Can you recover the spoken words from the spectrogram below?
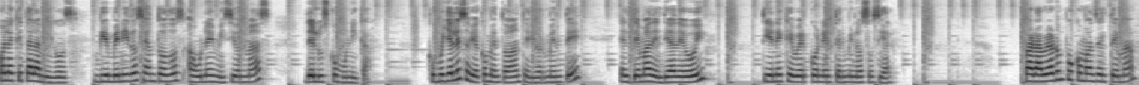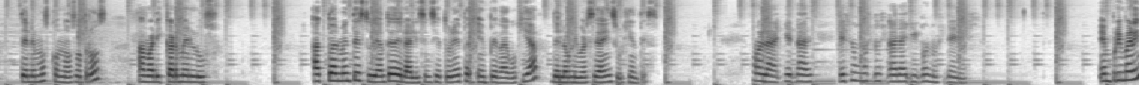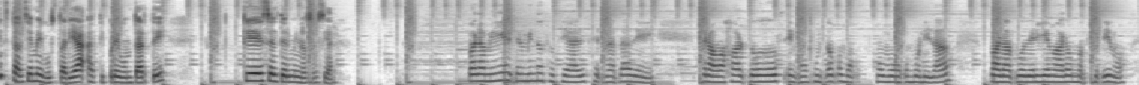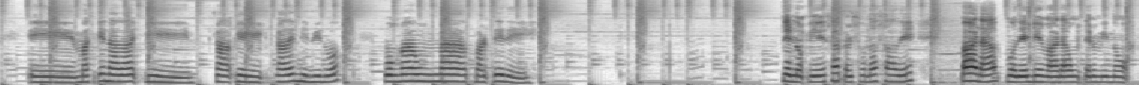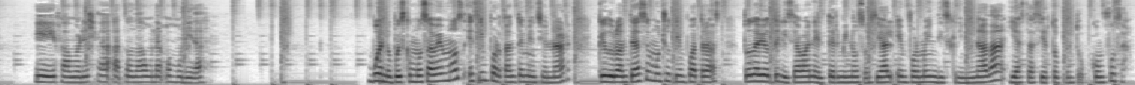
Hola, ¿qué tal amigos? Bienvenidos sean todos a una emisión más de Luz Comunica. Como ya les había comentado anteriormente, el tema del día de hoy tiene que ver con el término social. Para hablar un poco más del tema, tenemos con nosotros a Mari Carmen Luz, actualmente estudiante de la licenciatura en Pedagogía de la Universidad de Insurgentes. Hola, ¿qué tal? Es un gusto estar aquí con ustedes. En primera instancia me gustaría a ti preguntarte qué es el término social. Para mí el término social se trata de trabajar todos en conjunto como, como comunidad para poder llegar a un objetivo. Eh, más que nada que, que cada individuo ponga una parte de, de lo que esa persona sabe para poder llegar a un término que favorezca a toda una comunidad. Bueno, pues como sabemos es importante mencionar que durante hace mucho tiempo atrás todavía utilizaban el término social en forma indiscriminada y hasta cierto punto confusa.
